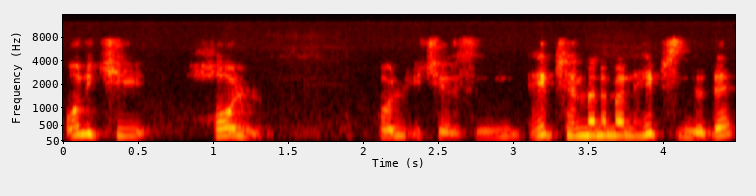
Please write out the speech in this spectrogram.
12 hol hol içerisinde hepsi hemen hemen hepsinde de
